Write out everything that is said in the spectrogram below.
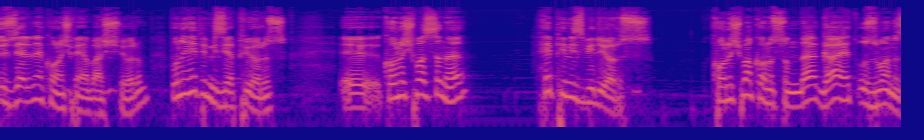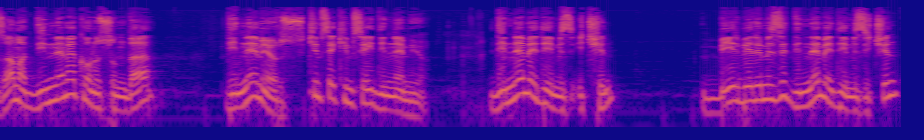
üzerine konuşmaya başlıyorum. Bunu hepimiz yapıyoruz. Konuşmasını hepimiz biliyoruz. Konuşma konusunda gayet uzmanız ama dinleme konusunda dinlemiyoruz. Kimse kimseyi dinlemiyor. Dinlemediğimiz için birbirimizi dinlemediğimiz için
